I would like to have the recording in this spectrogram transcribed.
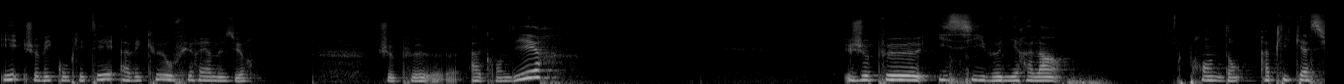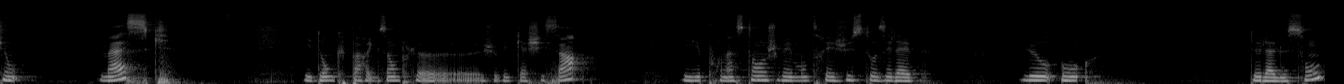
et je vais compléter avec eux au fur et à mesure. Je peux agrandir. Je peux ici venir à là, prendre dans Application masque. Et donc, par exemple, euh, je vais cacher ça. Et pour l'instant, je vais montrer juste aux élèves le haut de la leçon.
